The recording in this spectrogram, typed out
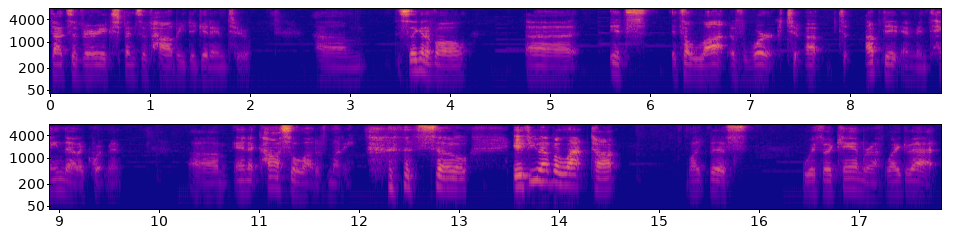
that's a very expensive hobby to get into. Um, second of all uh, it's it's a lot of work to up to update and maintain that equipment um, and it costs a lot of money so if you have a laptop like this with a camera like that,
